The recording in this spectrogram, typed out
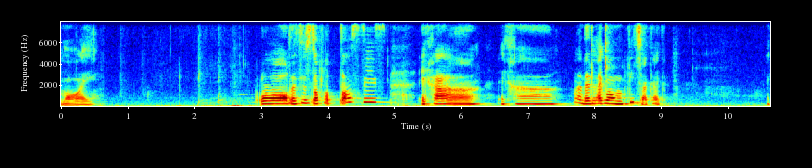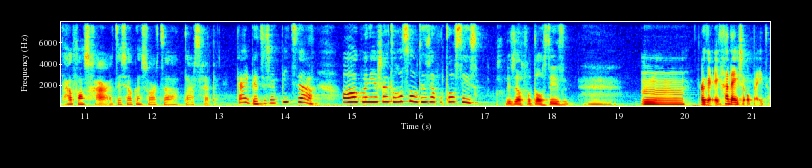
Mooi. Oh, dit is toch fantastisch. Ik ga... Ik ga... Nou, dit lijkt wel een pizza, kijk. Ik hou van schaar. Het is ook een soort uh, taartschep. Kijk, dit is een pizza. Oh, ik ben hier zo trots op. Dit is echt fantastisch. Dit is echt fantastisch. Mm, Oké, ik ga deze opeten.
